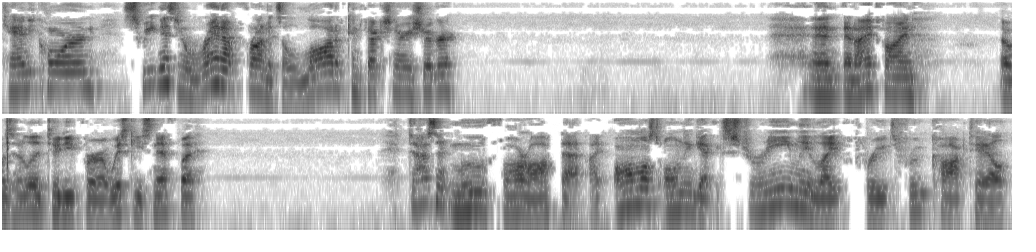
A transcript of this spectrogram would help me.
candy corn sweetness, and right up front, it's a lot of confectionery sugar. And and I find that was a little too deep for a whiskey sniff, but it doesn't move far off that. I almost only get extremely light fruits, fruit cocktail,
